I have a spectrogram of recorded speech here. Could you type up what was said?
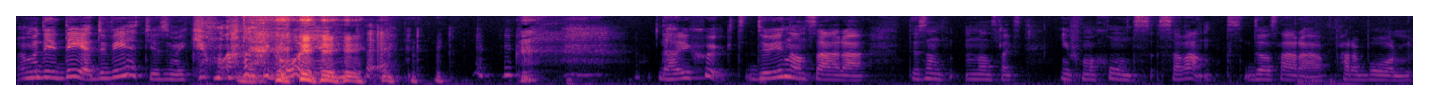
Ja, men det är det, du vet ju så mycket om allt, det går ju inte. Det här är ju sjukt. Du är ju någon så här, du är som någon slags informationssavant. Du har så här parabol...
